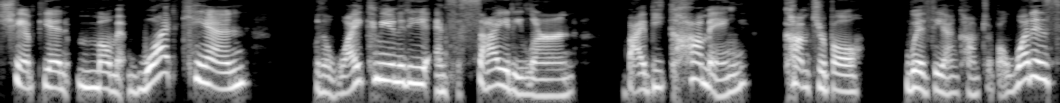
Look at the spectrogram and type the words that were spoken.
champion moment? What can the white community and society learn by becoming comfortable with the uncomfortable? What is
